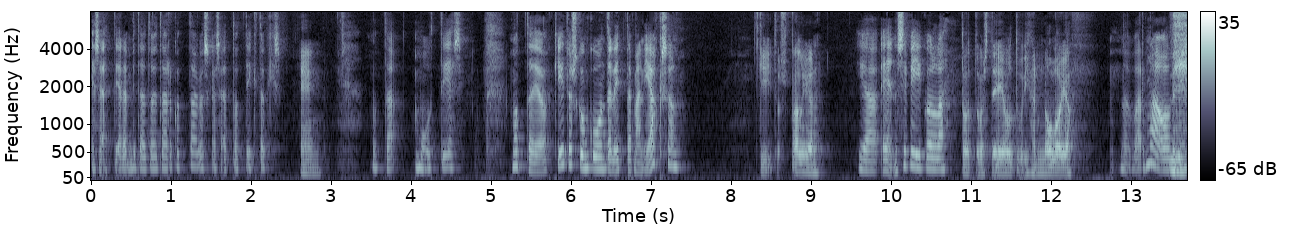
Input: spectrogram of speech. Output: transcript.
ja sä et tiedä, mitä toi tarkoittaa, koska sä et ole TikTokissa. En. Mutta muut tiesi. Mutta joo, kiitos kun kuuntelit tämän jakson. Kiitos paljon. Ja ensi viikolla, Toivottavasti ei oltu ihan noloja. No varmaan oltiin.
